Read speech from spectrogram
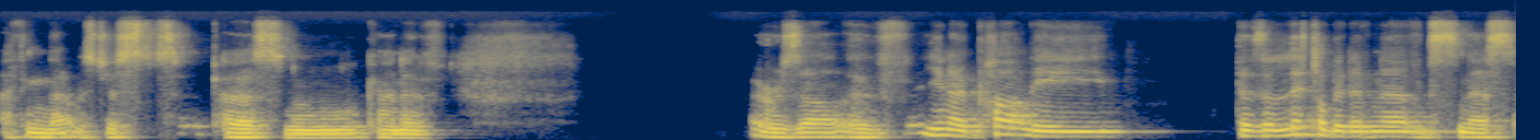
I think that was just personal kind of a result of, you know, partly there's a little bit of nervousness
